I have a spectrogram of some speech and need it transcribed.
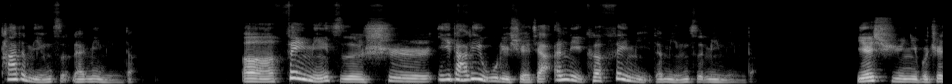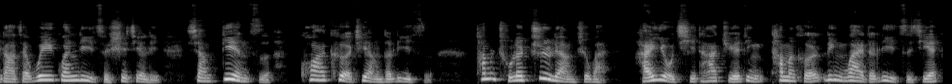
他的名字来命名的。呃，费米子是意大利物理学家恩里克·费米的名字命名的。也许你不知道，在微观粒子世界里，像电子、夸克这样的粒子，它们除了质量之外，还有其他决定它们和另外的粒子间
